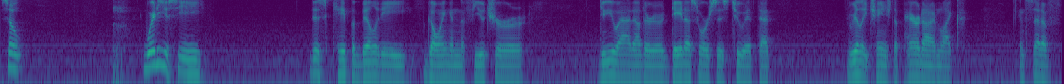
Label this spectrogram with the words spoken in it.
So, where do you see this capability going in the future? Do you add other data sources to it that really change the paradigm. Like instead of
